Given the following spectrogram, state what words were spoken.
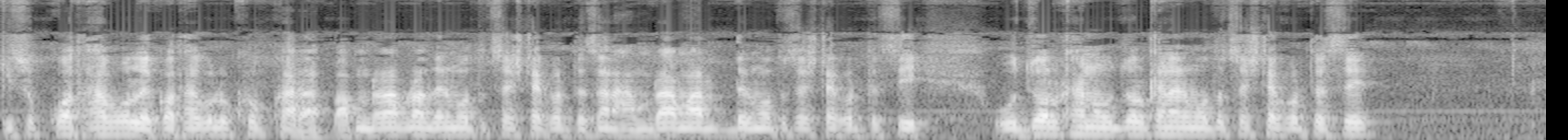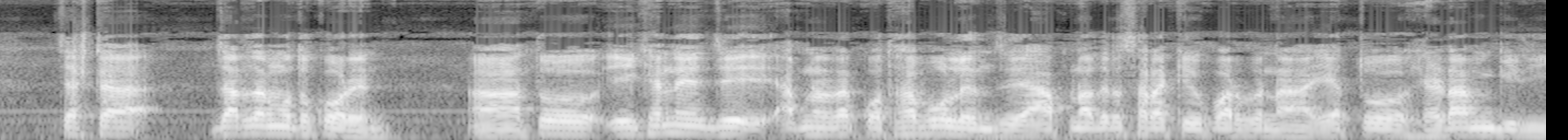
কিছু কথা বলে, কথাগুলো খুব খারাপ। আপনারা আপনাদের মতো চেষ্টা করতেছেন, আমরা আমাদের মতো চেষ্টা করতেছি। উজ্জ্বল খান উজ্জ্বল খানের মতো চেষ্টা করতেছে। চেষ্টা যার যার মতো করেন। তো এইখানে যে আপনারা কথা বলেন যে আপনাদের ছাড়া কেউ পারবে না, এত হেডামগিরি।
